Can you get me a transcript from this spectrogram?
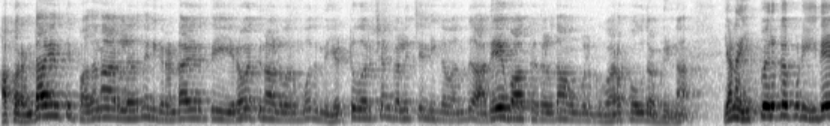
அப்போ ரெண்டாயிரத்தி பதினாறுலேருந்து இன்றைக்கி ரெண்டாயிரத்தி இருபத்தி நாலு வரும்போது இந்த எட்டு வருஷம் கழித்து நீங்கள் வந்து அதே வாக்குகள் தான் உங்களுக்கு வரப்போகுது அப்படின்னா ஏன்னா இப்போ இருக்கக்கூடிய இதே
